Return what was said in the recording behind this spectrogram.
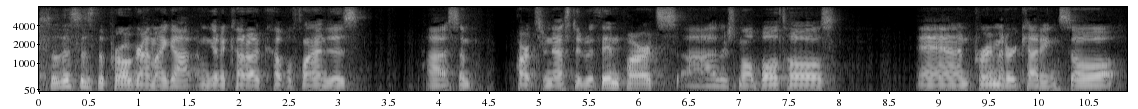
so this is the program I got. I'm going to cut out a couple flanges. Uh, some parts are nested within parts. Uh, there's small bolt holes and perimeter cutting. So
